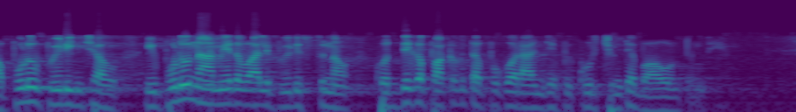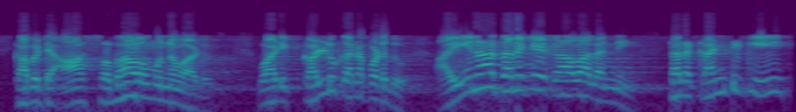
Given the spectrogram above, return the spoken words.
అప్పుడు పీడించావు ఇప్పుడు నా మీద వాళ్ళు పీడిస్తున్నావు కొద్దిగా పక్కకు తప్పుకోరా అని చెప్పి కూర్చుంటే బాగుంటుంది. కాబట్టి ఆ స్వభావం ఉన్నవాడు వాడి కళ్ళు కనపడదు. అయినా తనకే కావాలన్నీ. తన కంటికి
